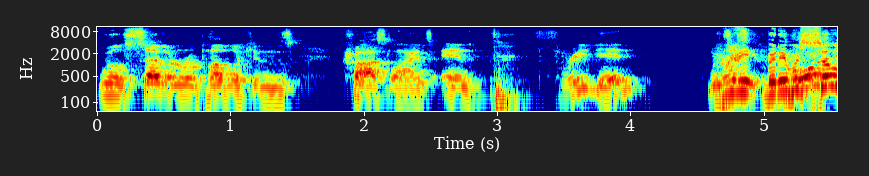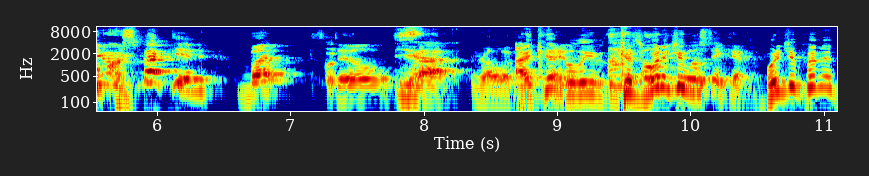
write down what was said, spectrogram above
will seven Republicans cross lines, and three did. Which is Right, but it was more so than you expected, but still uh, Yeah, not relevant. I couldn't And believe because what did you what did you put it?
